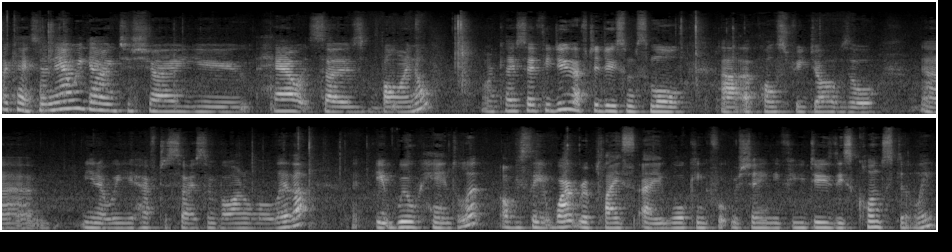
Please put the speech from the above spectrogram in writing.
Okay, so now we're going to show you how it sews vinyl. Okay, so if you do have to do some small uh, upholstery jobs or, um, you know, where you have to sew some vinyl or leather, it will handle it. Obviously, it won't replace a walking foot machine if you do this constantly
